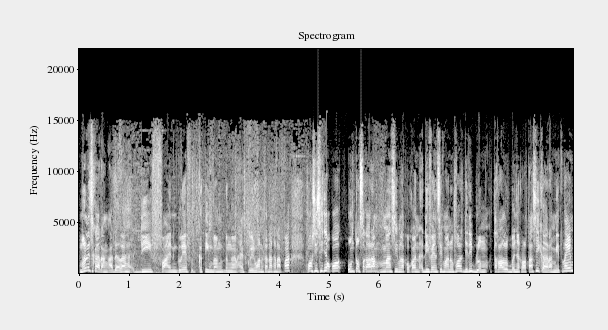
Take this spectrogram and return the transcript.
menit sekarang adalah Divine Glaive ketimbang dengan Ice Queen One karena kenapa posisinya Koko untuk sekarang masih melakukan defensive maneuver jadi belum terlalu banyak rotasi ke arah mid lane.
